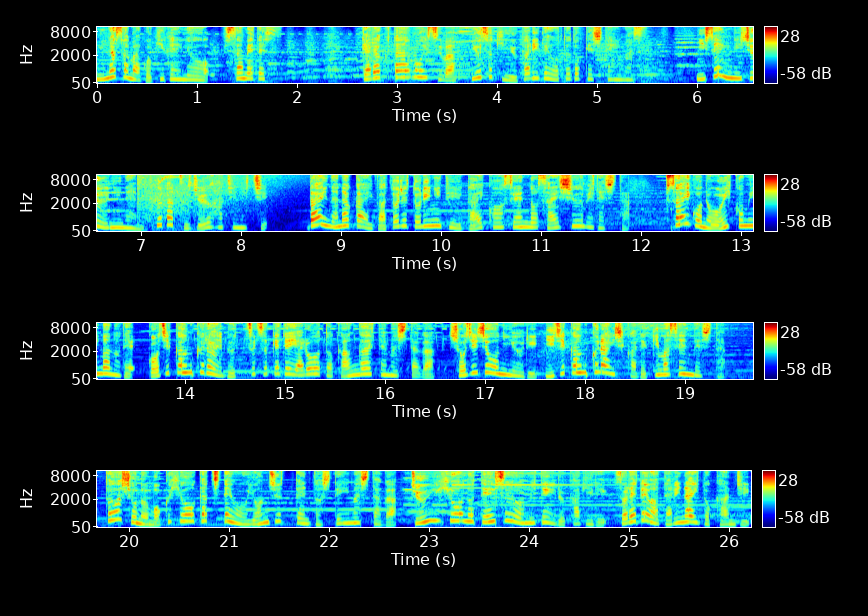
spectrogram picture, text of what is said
皆様ごきげんよう、ひさめです。キャラクターボイスは、ゆずきゆかりでお届けしています。2022年9月18日、第7回バトルトリニティ対抗戦の最終日でした。最後の追い込みなので5時間くらいぶっ続けてやろうと考えてましたが、諸事情により2時間くらいしかできませんでした。当初の目標価値点を40点としていましたが、順位表の点数を見ている限り、それでは足りないと感じ、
